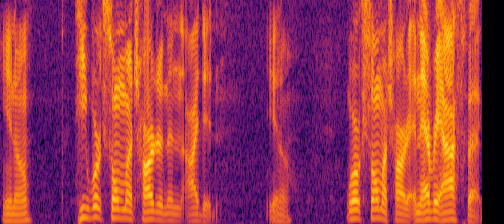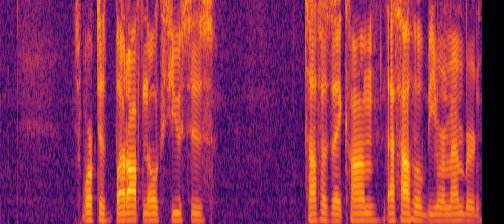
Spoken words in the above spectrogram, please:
you know, he worked so much harder than I did, you know, worked so much harder in every aspect. He's worked his butt off, no excuses. Tough as they come. That's how he'll be remembered.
